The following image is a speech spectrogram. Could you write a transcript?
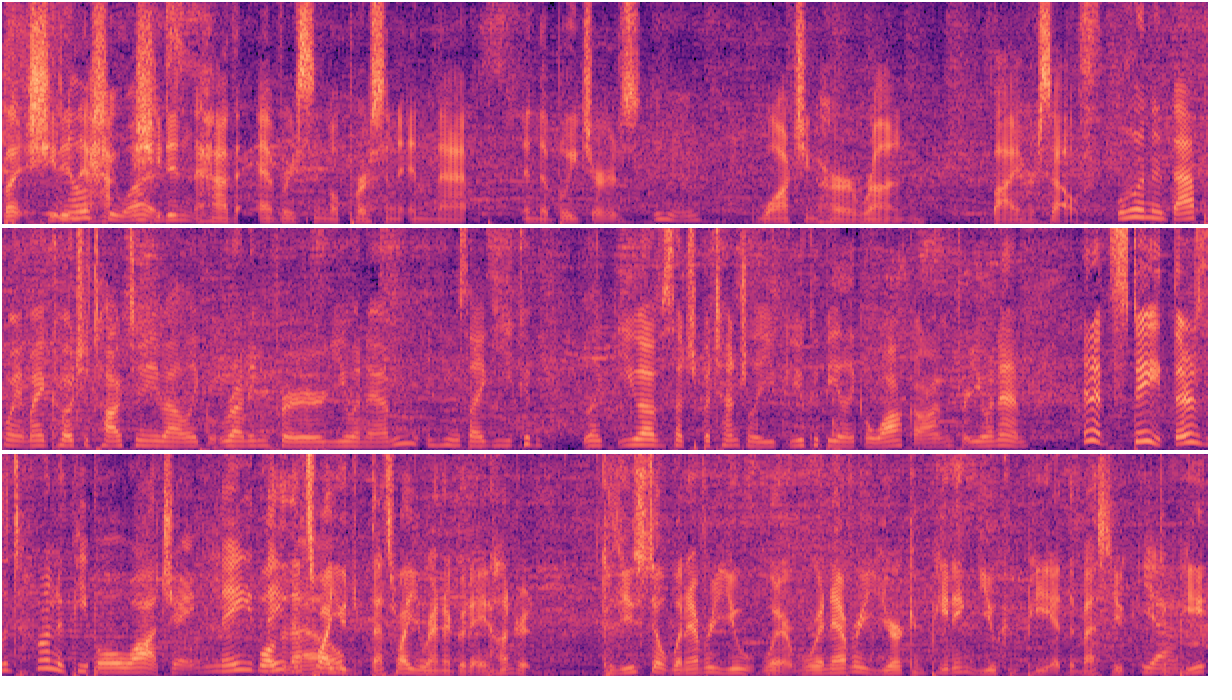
But she didn't know she was. she didn't have every single person in that in the bleachers hmm watching her run by herself. Well, and at that point, my coach had talked to me about like running for UNM, and he was like, "You could, like, you have such potential. You, you could be like a walk on for UNM." And at state, there's a ton of people watching. They Well, they then that's why you that's why you ran a good 800. Because you still, whenever you, whenever you're competing, you compete at the best you can Yeah. compete,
